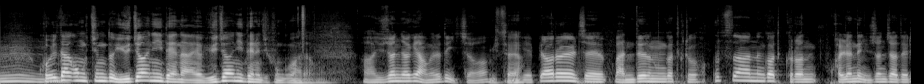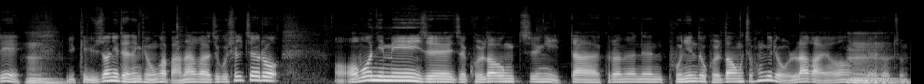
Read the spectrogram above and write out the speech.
음. 골다공증도 유전이 되나요? 유전이 되는지 궁금하다고. 아, 유전력이 아무래도 있죠. 있어요? 이게 뼈를 이제 만드는 것 그리고 흡수하는 것 그런 관련된 유전자들이 음. 이렇게 유전이 되는 경우가 많아가지고 실제로 어, 어머님이 이제 이제 골다공증이 있다 그러면은 본인도 골다공증 확률이 올라가요. 음. 그래서 좀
